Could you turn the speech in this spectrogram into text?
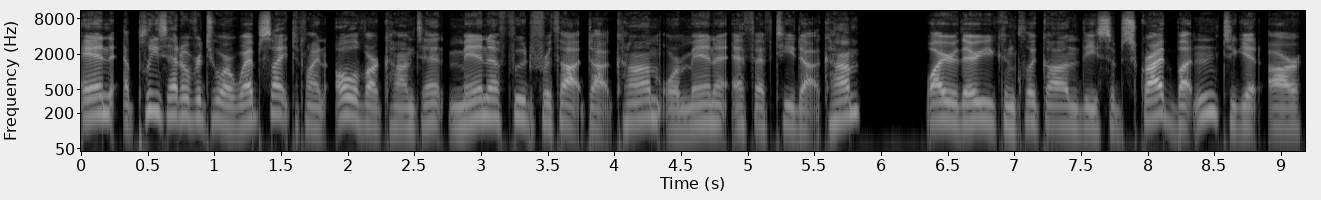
And uh, please head over to our website to find all of our content, mannafoodforthought.com or mannafft.com. While you're there, you can click on the subscribe button to get our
